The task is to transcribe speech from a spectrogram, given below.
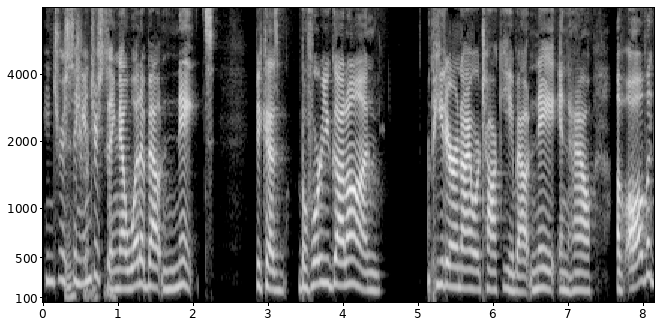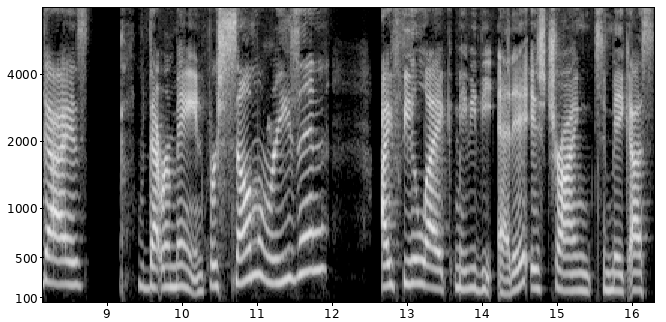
Interesting, interesting. Now, what about Nate? Because before you got on, Peter and I were talking about Nate and how, of all the guys that remain, for some reason, I feel like maybe the edit is trying to make us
